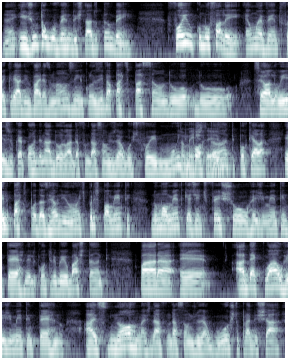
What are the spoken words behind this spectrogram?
Né? E junto ao governo do estado também. Foi, como eu falei, é um evento que foi criado em várias mãos, inclusive a participação do, do seu Aloysio, que é coordenador lá da Fundação José Augusto, foi muito Também importante, esteve. porque ela, ele participou das reuniões, principalmente no momento que a gente fechou o regimento interno, ele contribuiu bastante para é, adequar o regimento interno às normas da Fundação José Augusto, para deixar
